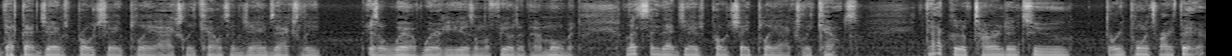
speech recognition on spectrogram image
that that James Proche play actually counts and James actually is aware of where he is on the field at that moment. Let's say that James Proche play actually counts. That could have turned into three points right there.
